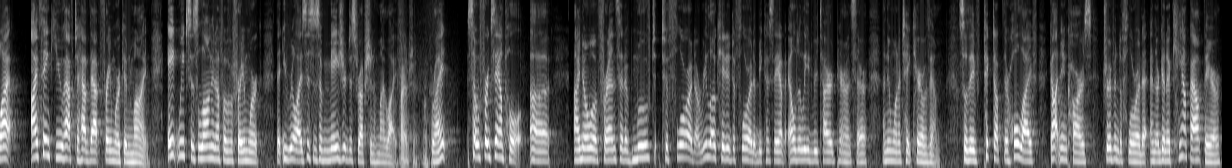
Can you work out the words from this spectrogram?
I, I think you have to have that framework in mind. Eight weeks is long enough of a framework that you realize this is a major disruption of my life. I understand. Okay. Right? So, for example, uh, I know of friends that have moved to Florida, relocated to Florida because they have elderly retired parents there and they want to take care of them. So they've picked up their whole life, gotten in cars, driven to Florida, and they're going to camp out there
